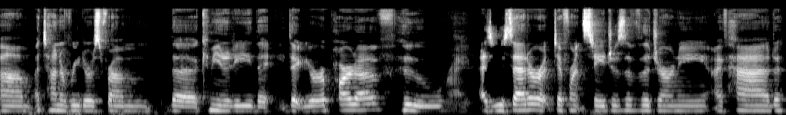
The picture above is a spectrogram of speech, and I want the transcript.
um, a ton of readers from the community that that you're a part of, who, right. as you said, are at different stages of the journey. I've had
